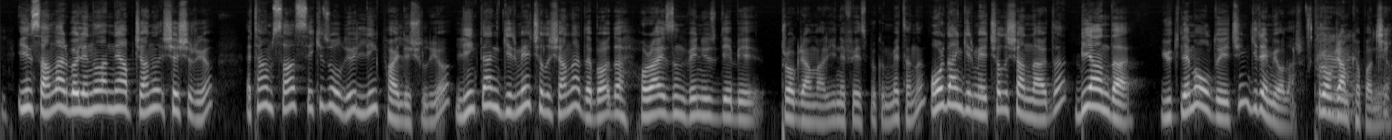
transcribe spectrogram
İnsanlar böyle ne, ne yapacağını şaşırıyor. E tamam saat 8 oluyor. Link paylaşılıyor. Linkten girmeye çalışanlar da bu arada Horizon Venues diye bir program var yine Facebook'un Meta'nın. Oradan girmeye çalışanlar da bir anda yükleme olduğu için giremiyorlar. Program Ha, kapanıyor.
